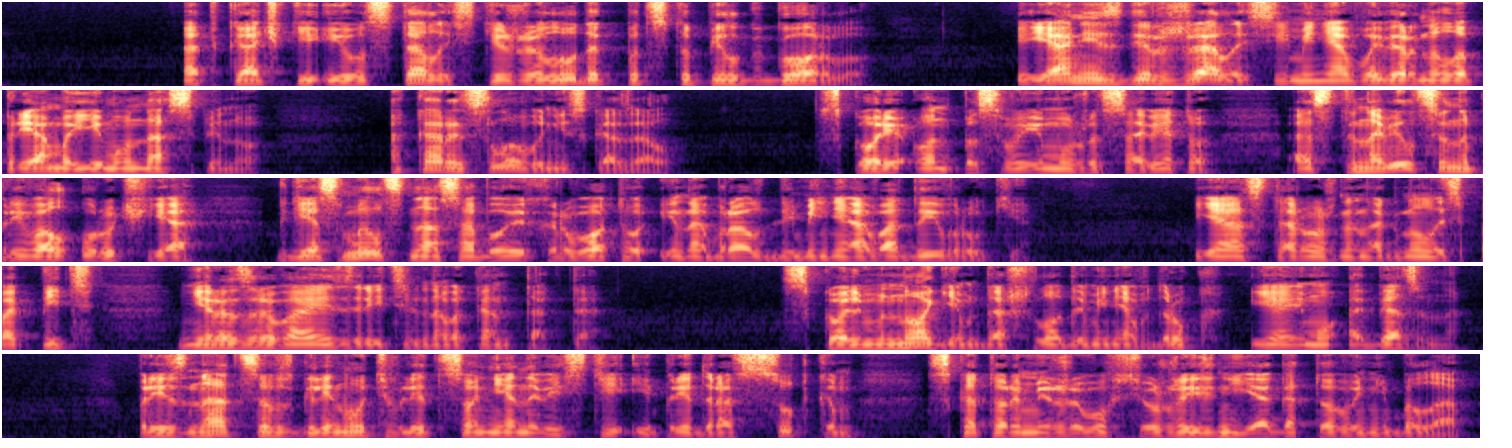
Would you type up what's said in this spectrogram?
От качки и усталости желудок подступил к горлу. Я не сдержалась, и меня вывернуло прямо ему на спину. А Кары слова не сказал. Вскоре он по своему же совету остановился на привал у ручья, где смыл с нас обоих рвоту и набрал для меня воды в руки. Я осторожно нагнулась попить, не разрывая зрительного контакта. Сколь многим дошло до меня вдруг, я ему обязана. Признаться, взглянуть в лицо ненависти и предрассудкам, с которыми живу всю жизнь, я готова не была.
